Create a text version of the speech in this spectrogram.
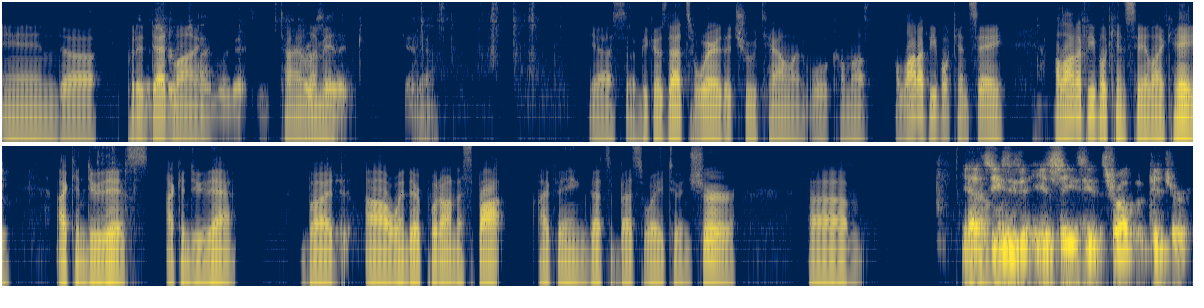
and uh, put a certain deadline, Time limit. time limit. it. Yeah. Yes, uh, because that's where the true talent will come up. A lot of people can say, a lot of people can say like, "Hey, I can do this, I can do that," but uh, when they're put on the spot, I think that's the best way to ensure. Um, Yeah, it's easy to, it's easy to throw up a picture.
